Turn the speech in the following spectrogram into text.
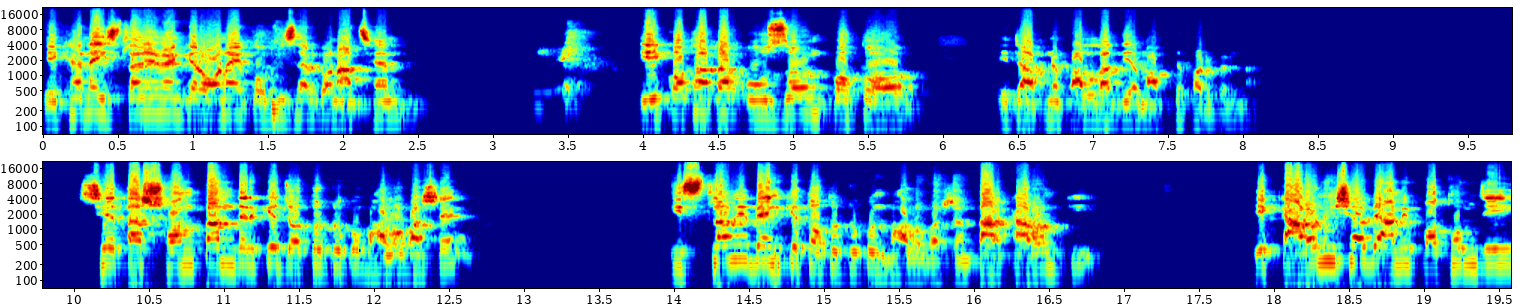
এখানে ইসলামী ব্যাংকের অনেক অফিসারগণ আছেন। এই কথাটার ওজন কত, এটা আপনি পাল্লা দিয়ে মাপতে পারবেন না। সে তার সন্তানদেরকে যতটুকু ভালোবাসে, ইসলামী ব্যাংকে ততটুকুন ভালোবাসেন তার কারণ কি? এই কারণ হিসাবে আমি প্রথম যেই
